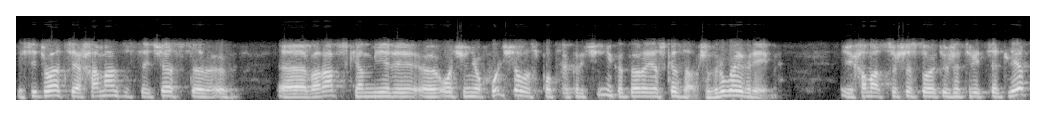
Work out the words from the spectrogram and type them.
И ситуация Хамаса сейчас э, э, в арабском мире э, очень ухудшилась по той причине, которую я сказал, что в другое время. И Хамас существует уже 30 лет,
